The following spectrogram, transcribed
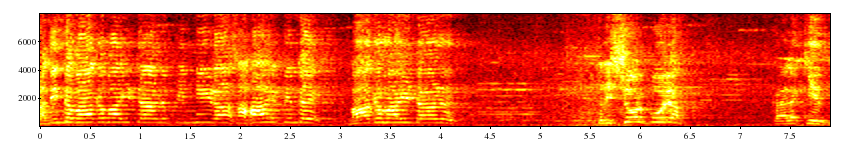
അതിന്റെ ഭാഗമായിട്ടാണ് പിന്നീട് ആ സഹായത്തിന്റെ ഭാഗമായിട്ടാണ് തൃശൂർ പൂരം കലക്കിയത്.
